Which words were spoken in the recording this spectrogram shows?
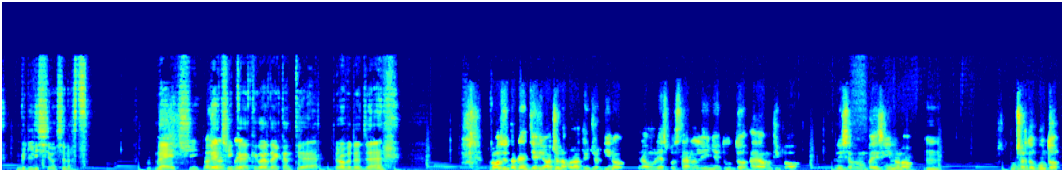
Bellissimo Selvazzano. Veci, Veci che, che guarda il cantiere, robe del genere. A proposito cantieri, oggi ho lavorato in giardino, eravamo lì a spostare la legna e tutto, avevamo tipo, noi siamo un paesino, no? Mm. A un certo punto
